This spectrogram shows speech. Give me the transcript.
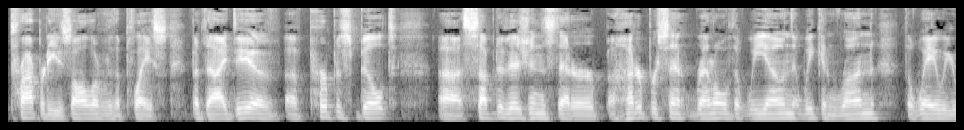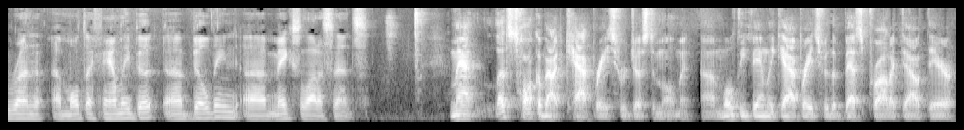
properties all over the place. But the idea of, of purpose built uh, subdivisions that are 100% rental that we own, that we can run the way we run a multifamily bu- uh, building uh, makes a lot of sense. Matt, let's talk about cap rates for just a moment. Uh, multifamily cap rates for the best product out there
